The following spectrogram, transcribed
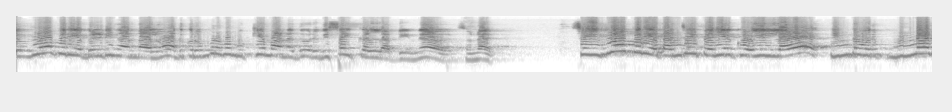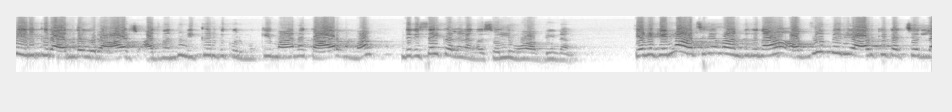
எவ்வளவு பெரிய பில்டிங்கா இருந்தாலும் அதுக்கு ரொம்ப ரொம்ப முக்கியமானது ஒரு விசைக்கல் அப்படின்னு சொன்னார். சோ இவ்வளவு பெரிய தஞ்சை பெரிய கோயில்ல இந்த ஒரு முன்னாடி இருக்கிற அந்த ஒரு ஆர்ச் அது வந்து நிக்கிறதுக்கு ஒரு முக்கியமான காரணமா இந்த விசைக்கல்லை நாங்க சொல்லுவோம் அப்படின்னாங்க. எனக்கு என்ன ஆச்சரியமா இருந்ததுன்னா அவ்வளவு பெரிய ஆர்கிடெக்சர்ல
